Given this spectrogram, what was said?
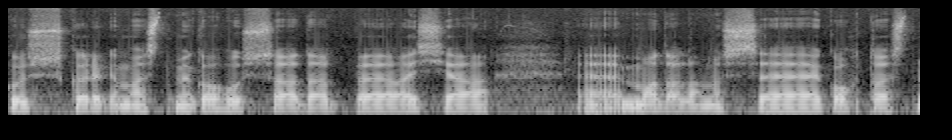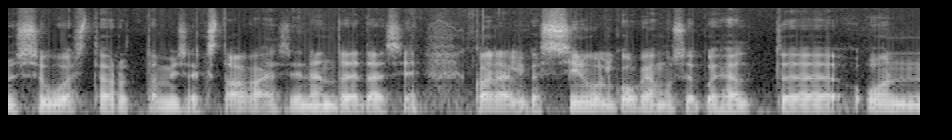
kus kõrgema astme kohus saadab äh, asja äh, madalamasse kohtuastmesse uuesti arutamiseks tagasi ja nõnda edasi. Karel, kas sinul kogemuse põhjalt äh, on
